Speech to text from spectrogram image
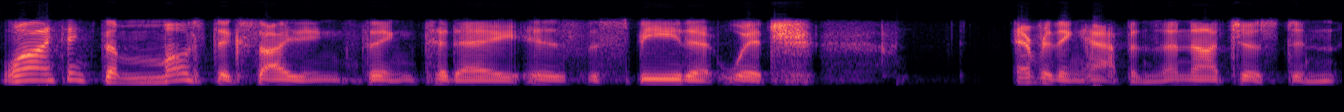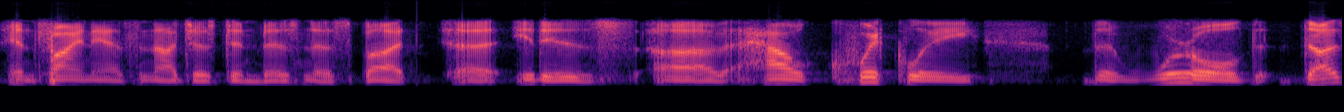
Well, I think the most exciting thing today is the speed at which everything happens, and not just in, in finance and not just in business, but uh, it is uh, how quickly the world does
